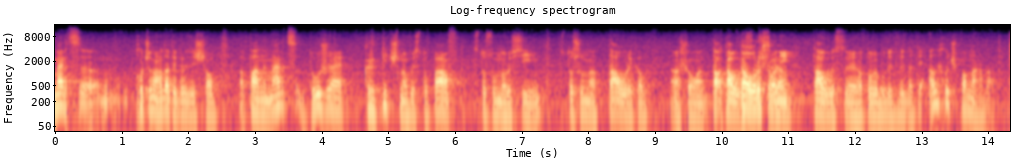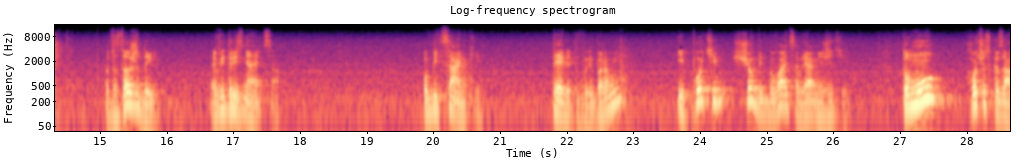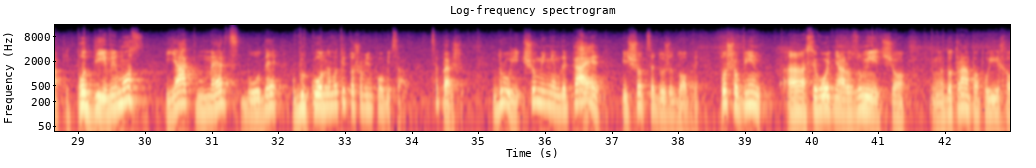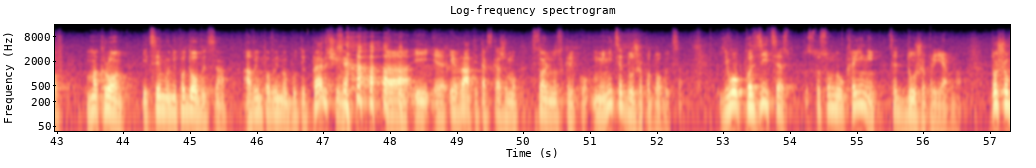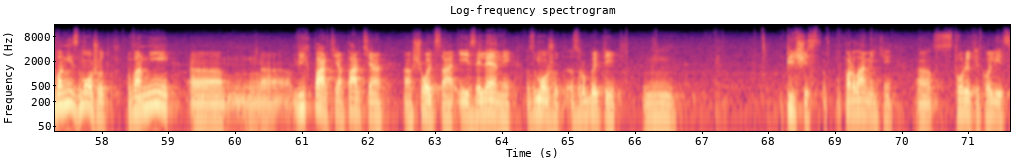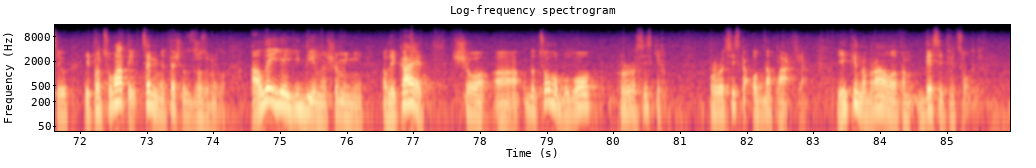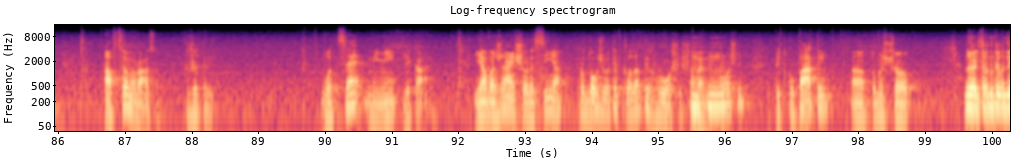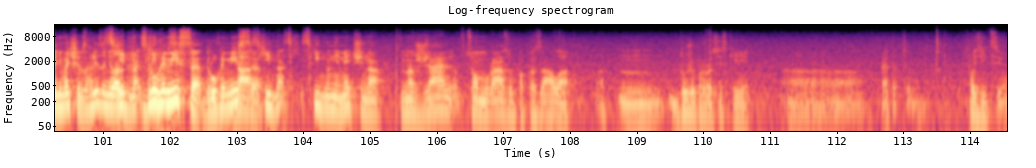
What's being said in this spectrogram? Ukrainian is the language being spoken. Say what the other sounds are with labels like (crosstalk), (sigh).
Мерц, е, хочу нагадати, друзі, що пан Мерц дуже критично виступав стосовно Росії, стосовно Тауриків, е, що він, та, Таурусів, Тауруси, що вони да. Тауруси готові будуть видати. Але хочу вам нагадати, завжди відрізняється обіцянки перед виборами і потім, що відбувається в реальній житті. Тому хочу сказати: подивимось, як Мерц буде виконувати те, що він пообіцяв. Це перше. Друге, що мені лякає, і що це дуже добре. То, що він а, сьогодні розуміє, що до Трампа поїхав Макрон, і це йому не подобається, а він повинен бути першим (laughs) а, і, е, і грати, так скажемо, сольну скрипку. Мені це дуже подобається. Його позиція стосовно України це дуже приємно. То, що вони зможуть, вони е, в їх партія, партія е, Шольца і Зелені зможуть зробити більшість в парламенті, е, створити коаліцію і працювати, це мені теж зрозуміло. Але є єдине, що мені лякає, що до цього було проросійських, проросійська одна партія, яка набрала там 10%. А в цьому разу вже три. Оце мені лякає. Я вважаю, що Росія продовжувати вкладати гроші, шалені гроші, підкупати, а, тому що Ну і альтернатива для Німеччини взагалі зайняла Східна- друге схід- місце. Друге місце. да, східна, східна Німеччина, на жаль, в цьому разу показала м, дуже проросійський а, этот, позицію.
